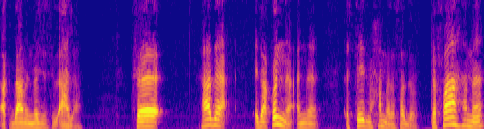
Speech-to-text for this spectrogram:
أقدام المجلس الأعلى. فهذا إذا قلنا أن السيد محمد الصدر تفاهم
